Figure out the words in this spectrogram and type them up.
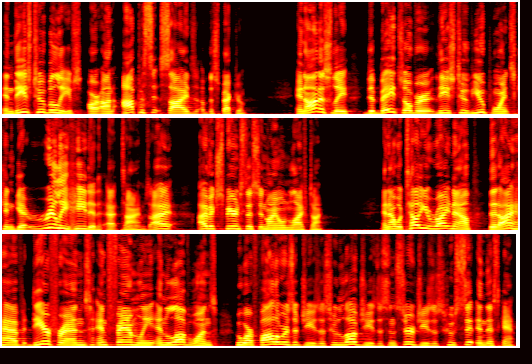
And these two beliefs are on opposite sides of the spectrum. And honestly, debates over these two viewpoints can get really heated at times. I, I've experienced this in my own lifetime. And I will tell you right now that I have dear friends and family and loved ones who are followers of Jesus, who love Jesus and serve Jesus, who sit in this camp.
